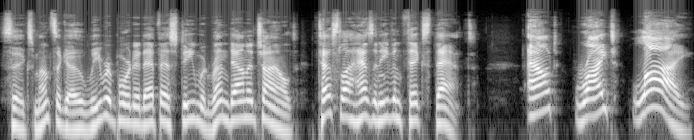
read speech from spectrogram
Six months ago, we reported FSD would run down a child. Tesla hasn't even fixed that. Outright lie!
